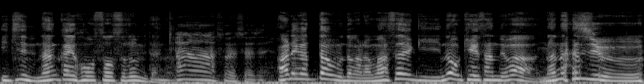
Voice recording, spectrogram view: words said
1年で何回放送するみたいな。ああ、そうです、そうです。あれが多分、だから、正幸の計算では、うん70、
